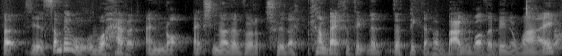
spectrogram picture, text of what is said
but yeah, some people will have it and not actually know they've got it too. They come back and think they've, they've picked up a bug while they've been away. Right.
